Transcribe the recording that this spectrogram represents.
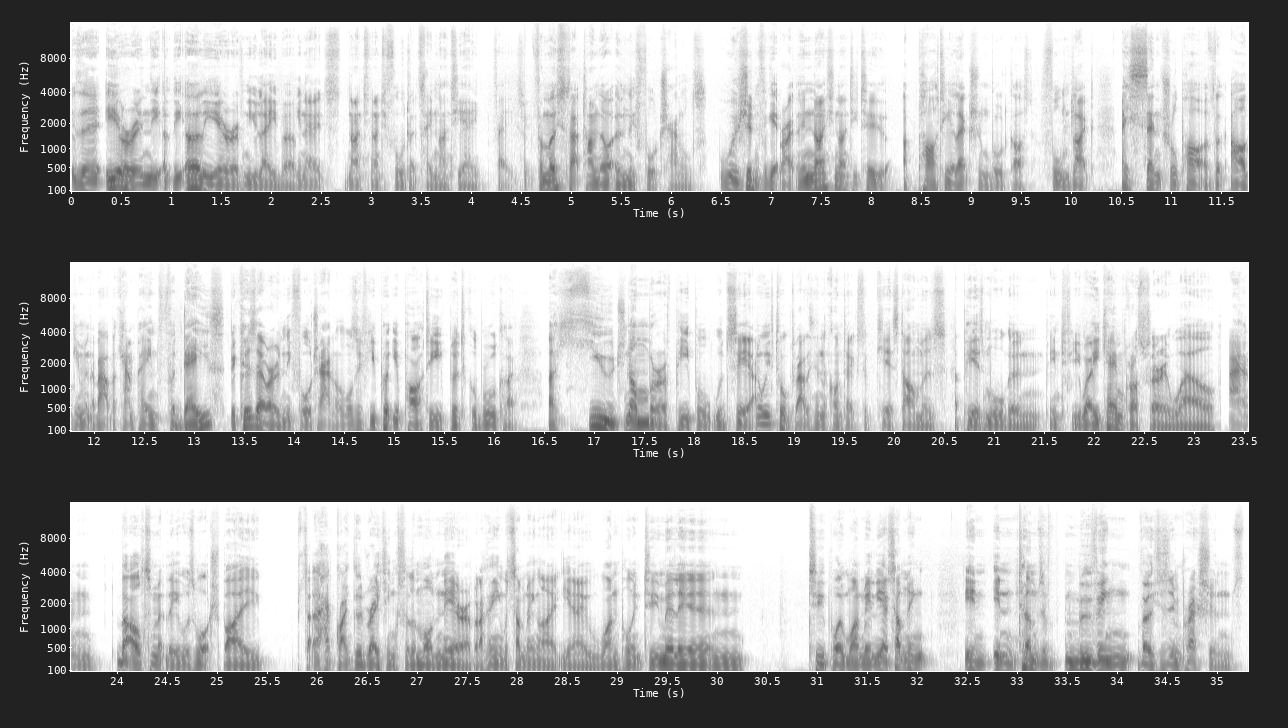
the era in the the early era of New Labour, you know, it's 1994 let's say 98 phase. For most of that time, there were only four channels. We shouldn't forget, right? In 1992, a party election broadcast formed like a central part of the argument about the campaign for days because there were only four channels. If you put your party political broadcast, a huge number of people would see it. And we've talked about this in the context of Keir Starmer's Piers Morgan interview, where he came across very well, and but ultimately was watched by had quite good ratings for the modern era, but I think it was something like you know 1.2 million, 2.1 million, yeah, something in in terms of moving voters' impressions.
